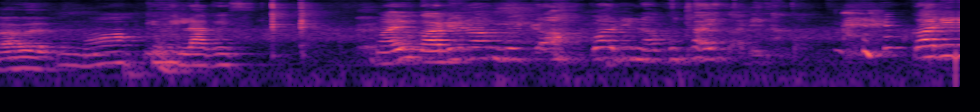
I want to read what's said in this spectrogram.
હા બસ. માં કેવી લાગે છે? માયું કાઢી નાખ કાઢી નાખું છાઈ કાઢી નાખો. કાઢી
